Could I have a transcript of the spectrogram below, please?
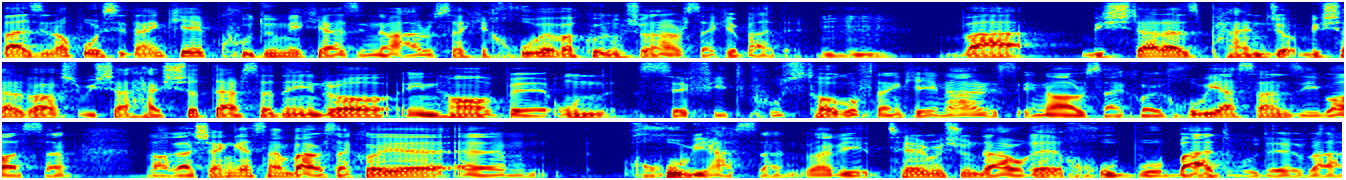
و از اینا پرسیدن که کدوم یکی از اینا عروسک خوبه و کدومشون عروسک بده. و بیشتر از 50 بیشتر ببخشید بیشتر 80 درصد این را اینها به اون سفید پوست ها گفتن که اینا اینا عروسک های خوبی هستن زیبا هستن و قشنگ هستن و عروسک های خوبی هستن. ولی ترمشون در واقع خوب و بد بوده و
